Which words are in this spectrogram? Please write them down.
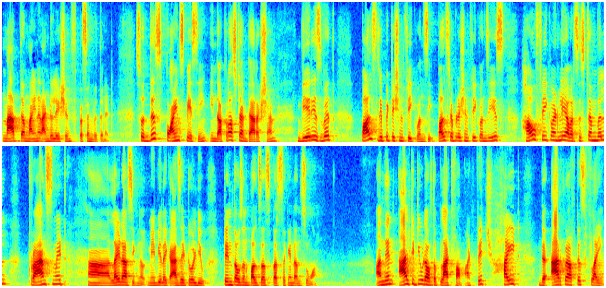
map the minor undulations present within it. So, this point spacing in the across track direction varies with pulse repetition frequency. Pulse repetition frequency is how frequently our system will transmit uh, LiDAR signal maybe like as I told you 10,000 pulses per second and so on. And then altitude of the platform at which height the aircraft is flying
